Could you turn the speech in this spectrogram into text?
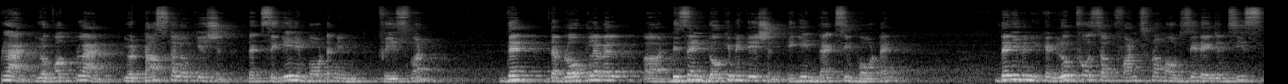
plan your work plan, your task allocation, that's again important in phase 1. Then the block level uh, design documentation, again that's important then even you can look for some funds from outside agencies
